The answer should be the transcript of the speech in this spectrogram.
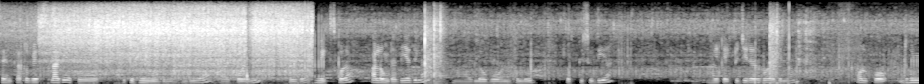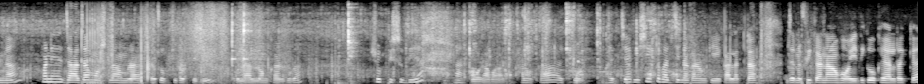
সেন্টটা তো বেশ লাগে, তো একটু হিংও দিলাম। দিয়ে তারপর আমি এইটা মিক্স করা পালংটা দিয়ে দিলাম আর লবণ, হলুদ সব কিছু দিয়া হালকা একটু জিরার গুঁড়া দিলাম। অল্প ধন্যা মানে যা যা মশলা আমরা একটা সবজি করতে দিই লাল লঙ্কার গুঁড়া। সব কিছু দিয়ে তারপর আবার হালকা একটু ভাজ্যা বেশি একটু ভাজি না কারণ কি কালারটা যেন ফিকা না হয়। এদিকেও খেয়াল রাখিয়া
